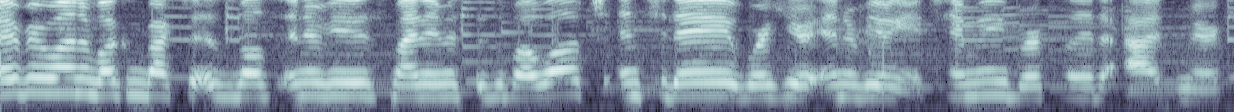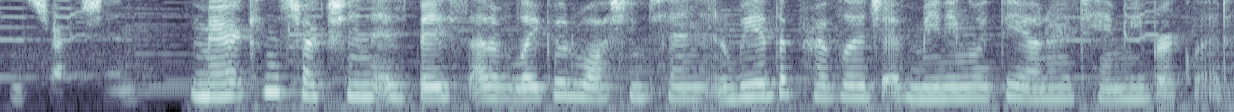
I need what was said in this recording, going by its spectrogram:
Hey everyone, and welcome back to Isabelle's Interviews. My name is Isabelle Welch, and today we're here interviewing Tammy Birklid at Merit Construction. Merit Construction is based out of Lakewood, Washington, and we had the privilege of meeting with the owner, Tammy Birklid.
